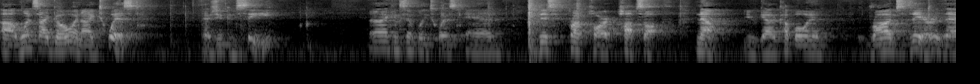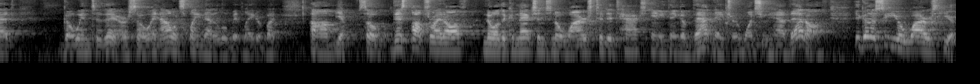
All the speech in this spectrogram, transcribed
Uh, once I go and I twist, as you can see, I can simply twist and this front part pops off. Now, you've got a couple of rods there that go into there. So, and I'll explain that a little bit later, but um, yeah, so this pops right off, no other connections, no wires to detach, anything of that nature. Once you have that off, you're gonna see your wires here.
